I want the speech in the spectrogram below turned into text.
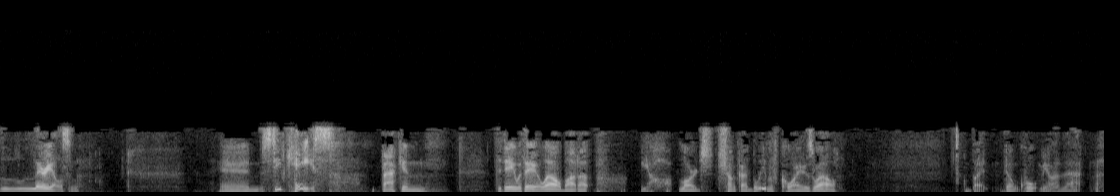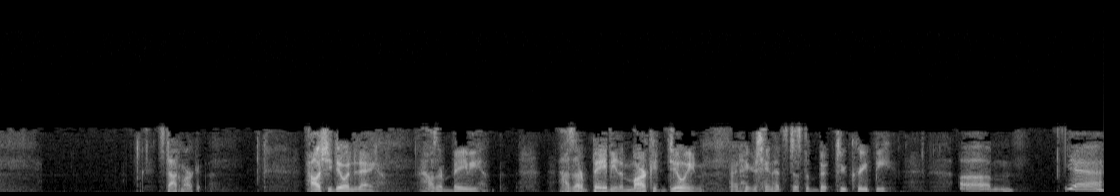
Larry Ellison. And Steve Case, back in the day with AOL, bought up a large chunk, I believe, of Kauai as well. But don't quote me on that. Stock market. How's she doing today? How's our baby? How's our baby, the market, doing? I know you're saying that's just a bit too creepy. Um, yeah,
